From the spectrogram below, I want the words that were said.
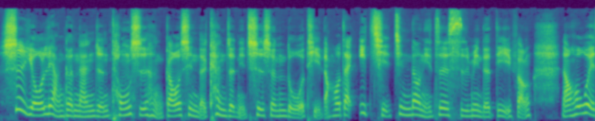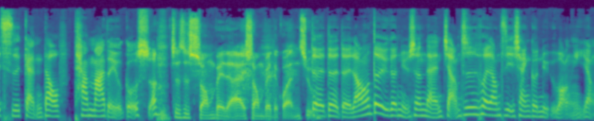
是有两个男人同时很高兴的看着你赤身裸体，然后再一起进到你最私密的地方，然后为此感到他妈的有够爽。这是双倍的爱，双倍的关注。对对对，然后对于一个女生来讲，这是会让自己像一个女王一样，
